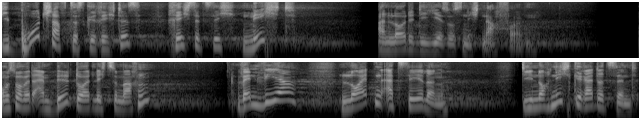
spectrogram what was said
die Botschaft des Gerichtes richtet sich nicht an Leute, die Jesus nicht nachfolgen. Um es mal mit einem Bild deutlich zu machen, wenn wir Leuten erzählen, die noch nicht gerettet sind,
